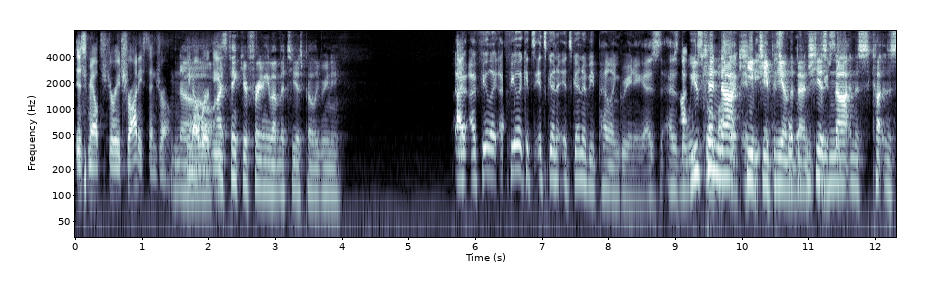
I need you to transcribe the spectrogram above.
Ismael Shradi syndrome. No, you know where I think you're forgetting about Matías Pellegrini. I, I feel like I feel like it's it's gonna it's gonna be Pellegrini as as the uh, You weeks go by, cannot if- keep he- GP on the bench. He is not in this cut in this,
